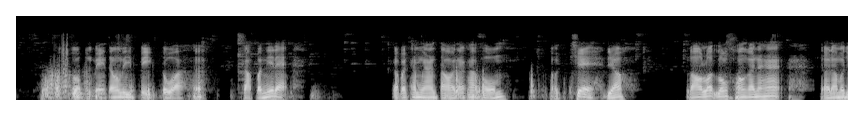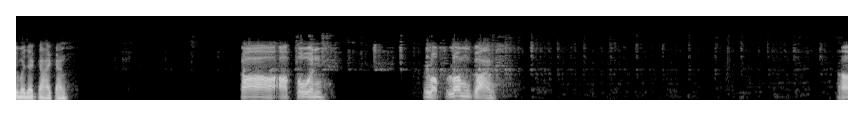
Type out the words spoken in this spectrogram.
ำตัวผมเองต้องรีบปีกตัว กลับวันนี้แหละ กลับไปทำงานต่อนะครับผม โอเค เดี๋ยวรอรถลงของกันนะฮะ เดี๋ยวเรามาดูบรรยากาศกัน ก็เอาปูนหลบร่มก่อน เอา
